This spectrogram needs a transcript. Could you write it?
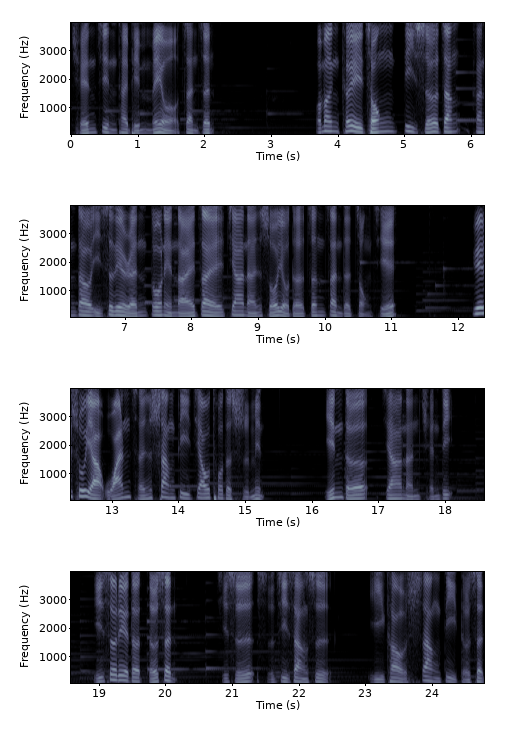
全境太平，没有战争。我们可以从第十二章。看到以色列人多年来在迦南所有的征战的总结，约书亚完成上帝交托的使命，赢得迦南全地。以色列的得胜，其实实际上是依靠上帝得胜，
